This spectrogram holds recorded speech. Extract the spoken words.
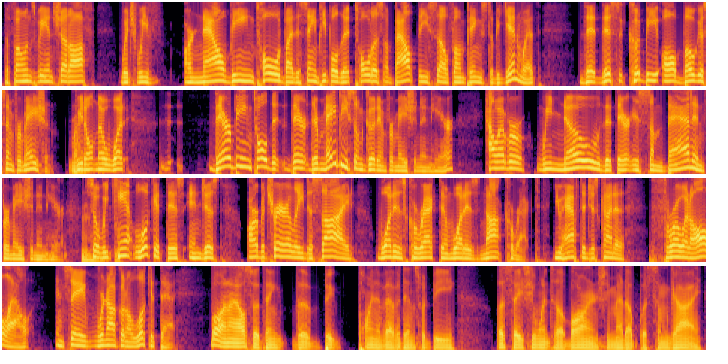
the phones being shut off, which we've are now being told by the same people that told us about these cell phone pings to begin with that this could be all bogus information. We don't know what they're being told that there there may be some good information in here. However, we know that there is some bad information in here. Mm-hmm. So we can't look at this and just arbitrarily decide what is correct and what is not correct. You have to just kind of throw it all out and say we're not going to look at that. Well, and I also think the big point of evidence would be let's say she went to a bar and she met up with some guy.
